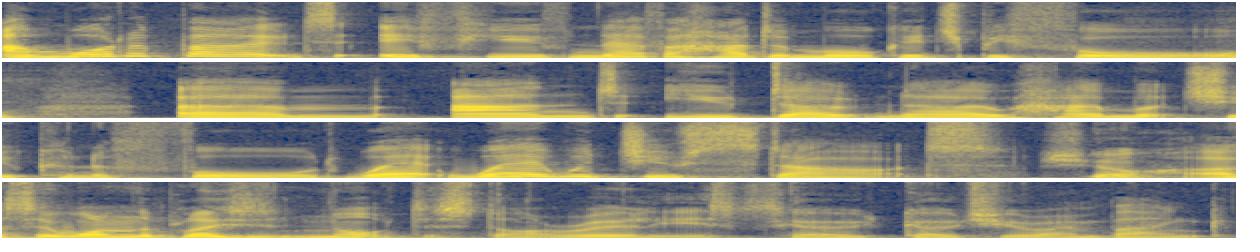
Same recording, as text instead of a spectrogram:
And what about if you've never had a mortgage before um, and you don't know how much you can afford? Where where would you start? Sure. Uh, so one of the places not to start really is to go, go to your own bank.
